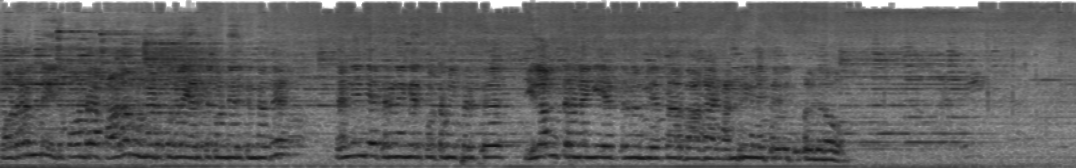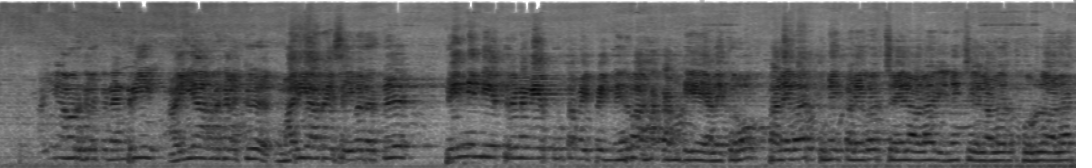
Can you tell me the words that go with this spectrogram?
தொடர்ந்து இது போன்ற பல முன்னெடுப்புகளை எடுத்துக்கொண்டிருக்கின்றது தென்னிந்திய திருநங்கையர் கூட்டமைப்பிற்கு இளம் திருநங்கையர் திருநங்கையர் சார்பாக நன்றிகளை தெரிவித்துக் கொள்கிறோம். ஐயா அவர்களுக்கு நன்றி. ஐயா அவர்களுக்கு மரியாதை செய்வதற்கு தென்னிந்திய திருநங்கையர் கூட்டமைப்பை நிர்வாக கமிட்டியை அழைக்கிறோம். தலைவர் துணைத் தலைவர் செயலாளர் இணைச் செயலாளர் பொருளாளர்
